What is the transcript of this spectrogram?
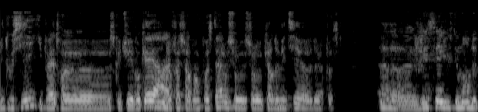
B2C, qui peut être euh, ce que tu évoquais, hein, à la fois sur la banque postale ou sur le, sur le cœur de métier euh, de la poste euh, J'essaie justement de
